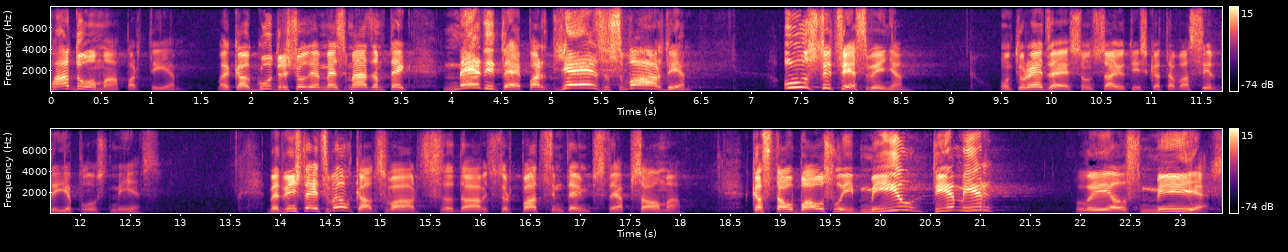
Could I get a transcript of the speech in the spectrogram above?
padomā par tiem. Vai kā gudri šodien mēs mēdzam teikt, meditē par Jēzus vārdiem, uzticies viņam. Un tu redzēsi un sajutīsi, ka tavā sirdī ieplūst miers. Bet viņš teica vēl kādus vārdus, Dārvids, turpat 119. psalmā. Kas tavu bauslību mīl, tiem ir liels miers.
